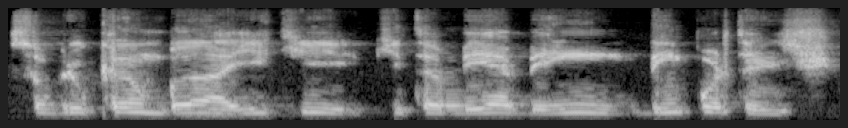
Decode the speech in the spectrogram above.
sobre o Kanban aí, que, que também é bem, bem importante.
